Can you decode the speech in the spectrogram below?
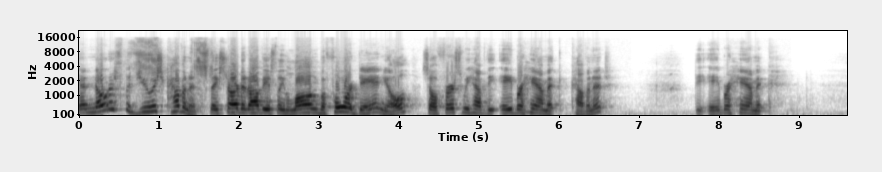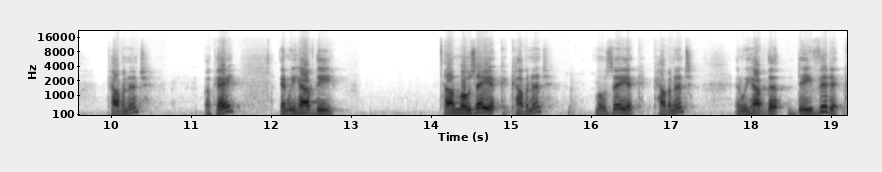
And notice the Jewish covenants. They started obviously long before Daniel. So first we have the Abrahamic covenant. The Abrahamic covenant, okay? And we have the uh, Mosaic covenant, Mosaic covenant, and we have the Davidic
